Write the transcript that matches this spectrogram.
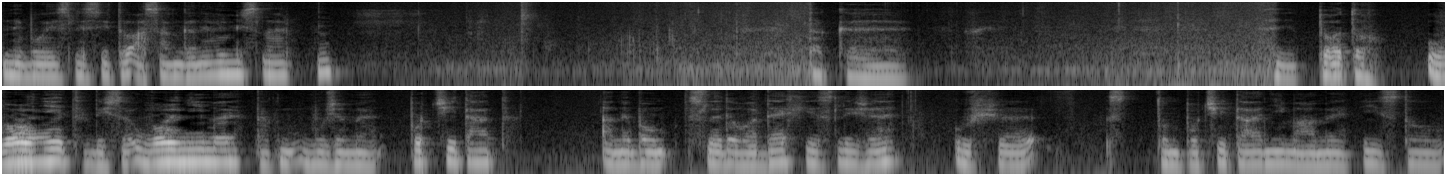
nebo jestli si to Asanga nevymyslel. Tak eh, proto uvolnit, když se uvolníme, tak můžeme počítat anebo sledovat dech, jestliže už eh, tom počítání máme jistou,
